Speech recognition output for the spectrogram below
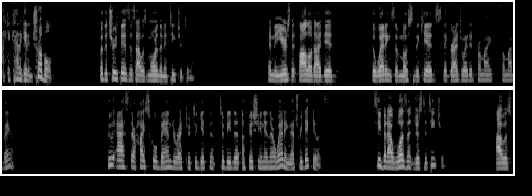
I could kind of get in trouble. But the truth is, is I was more than a teacher to them. In the years that followed, I did the weddings of most of the kids that graduated from my, from my band. Who asked their high school band director to get them to be the officiant in their wedding? That's ridiculous. See, but I wasn't just a teacher. I was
